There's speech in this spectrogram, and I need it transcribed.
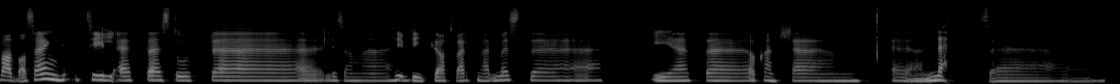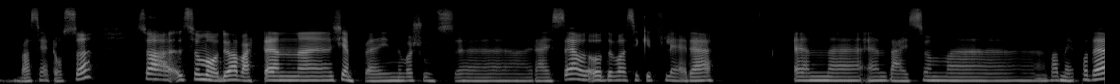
badebasseng til et eh, stort eh, liksom, eh, hybridkraftverk, nærmest, eh, i et Og kanskje nettbasert også, så, så, må det jo ha vært en kjempeinnovasjonsreise. Og, og det var sikkert flere enn en deg som var med på det.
